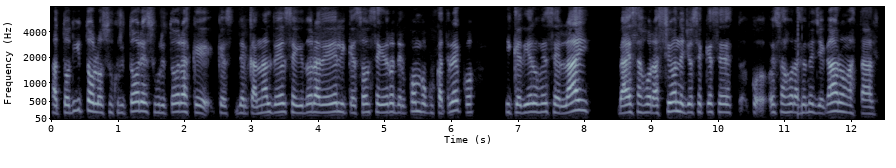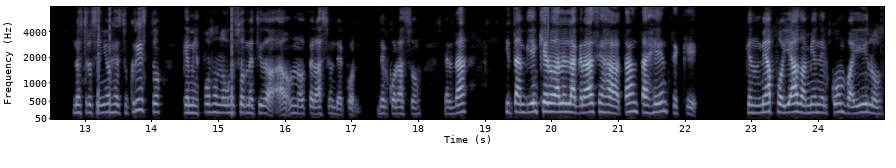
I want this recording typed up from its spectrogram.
a toditos los suscriptores, suscriptoras que, que del canal de él, seguidora de él y que son seguidores del combo Cuscatleco y que dieron ese like, a esas oraciones, yo sé que esas oraciones llegaron hasta nuestro Señor Jesucristo, que mi esposo no fue sometido a una operación del corazón, ¿verdad? Y también quiero darle las gracias a tanta gente que, que me ha apoyado a mí en el combo, ahí los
